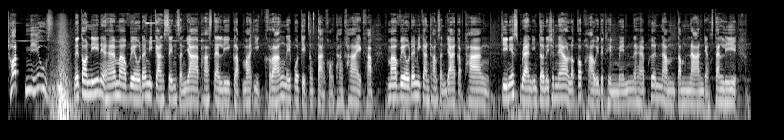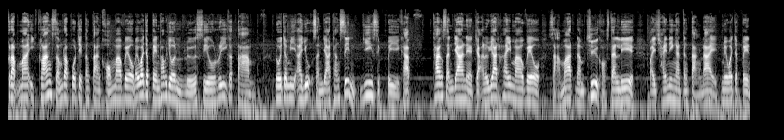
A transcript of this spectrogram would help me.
ช็อตนิวส์ในตอนนี้เนี่ยฮะมาเวลได้มีการเซ็นสัญญาพาสแตนลีกลับมาอีกครั้งในโปรเจกต์ต่างๆ ของทางค่ายครับมาเวลได้มีการทำสัญญากับทาง Genius Brand International แล้วก็ Pow Entertainment นะฮะเพื่อนนำตำนานอย่างสแตนลีย์กลับมาอีกครั้งสำหรับโปรเจกต์ต่างๆ ของ Marvel ไม่ว่าจะเป็นภาพยนตร์หรือซีรีส์ก็ตาม โดยจะมีอายุสัญญาทั้งสิ้น 20 ปีครับ ทางสัญญาเนี่ยจะอนุญาตให้ Marvel สามารถนำชื่อของ s t a n l e y ไปใช้ในงานต่างๆ ได้ ไม่ว่าจะเป็น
